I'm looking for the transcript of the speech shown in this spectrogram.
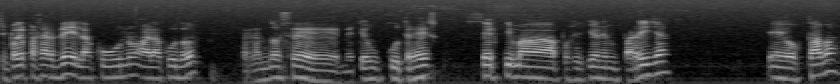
sin poder pasar de la Q1 a la Q2, Fernando se metió un Q3 séptima posición en parrilla, eh, octava,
